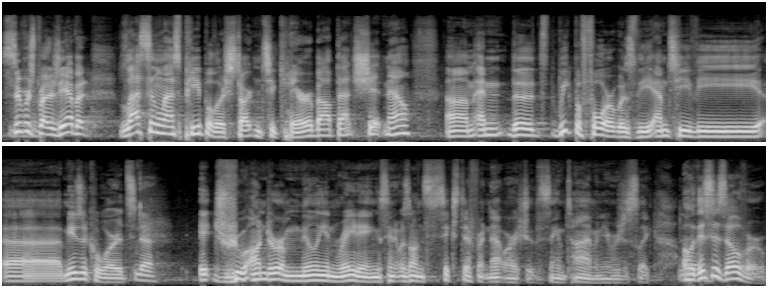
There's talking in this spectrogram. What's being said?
Super spreaders, yeah, but less and less people are starting to care about that shit now. Um, and the week before was the MTV uh, Music Awards. Yeah. It drew under a million ratings, and it was on six different networks at the same time. And you were just like, "Oh, this is over.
